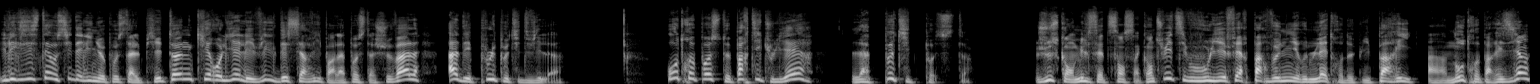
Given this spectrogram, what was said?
il existait aussi des lignes postales piétonnes qui reliaient les villes desservies par la poste à cheval à des plus petites villes. Autre poste particulière, la petite poste. Jusqu'en 1758, si vous vouliez faire parvenir une lettre depuis Paris à un autre Parisien,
